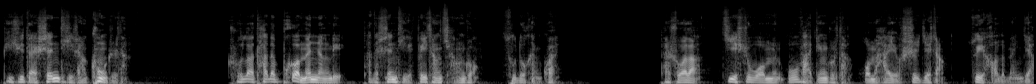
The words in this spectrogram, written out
必须在身体上控制他。除了他的破门能力，他的身体非常强壮，速度很快。他说了，即使我们无法盯住他，我们还有世界上最好的门将。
